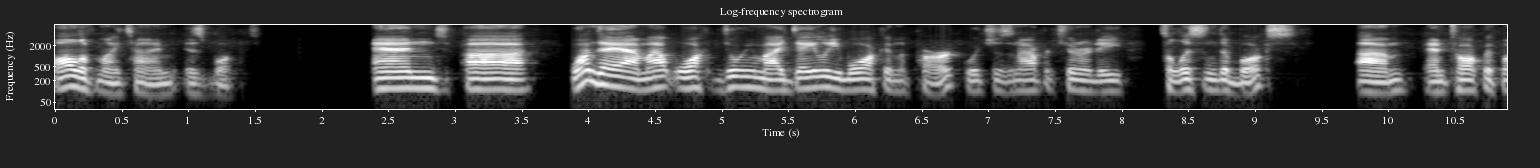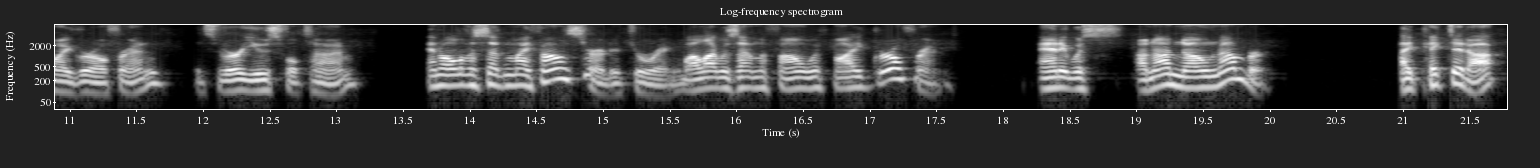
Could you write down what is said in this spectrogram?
All of my time is booked. And uh, one day I'm out walk, doing my daily walk in the park, which is an opportunity to listen to books um, and talk with my girlfriend. It's very useful time. And all of a sudden, my phone started to ring while I was on the phone with my girlfriend. And it was an unknown number. I picked it up,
